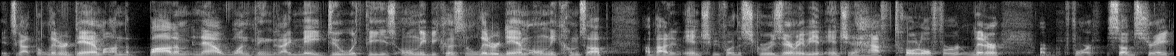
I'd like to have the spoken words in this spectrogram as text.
it's got the litter dam on the bottom. Now, one thing that I may do with these, only because the litter dam only comes up about an inch before the screws there, maybe an inch and a half total for litter or for substrate.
